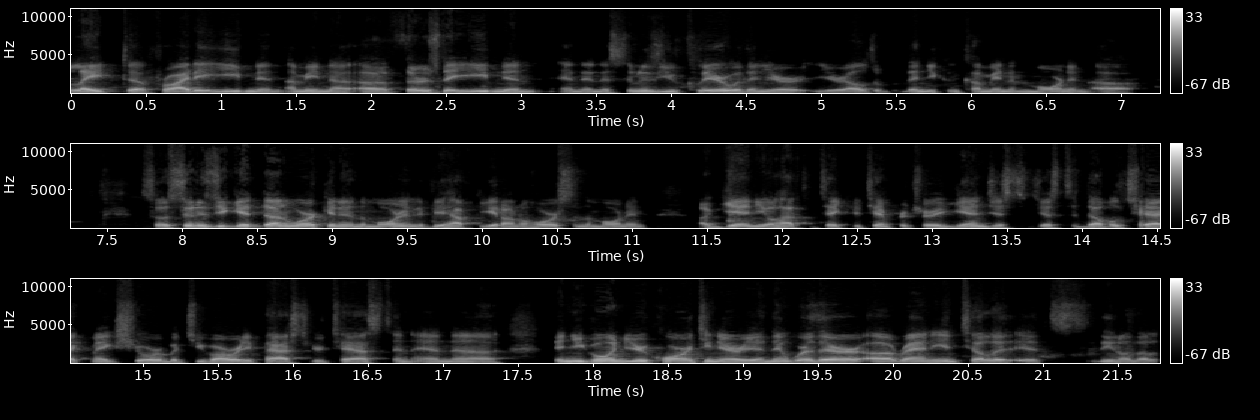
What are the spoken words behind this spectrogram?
late uh, Friday evening. I mean, uh, uh Thursday evening, and then as soon as you clear, well, then you're you're eligible. Then you can come in in the morning. Uh. so as soon as you get done working in the morning, if you have to get on a horse in the morning, again you'll have to take your temperature again just just to double check make sure but you've already passed your test and and uh, then you go into your quarantine area and then we're there uh, randy until it, it's you know the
